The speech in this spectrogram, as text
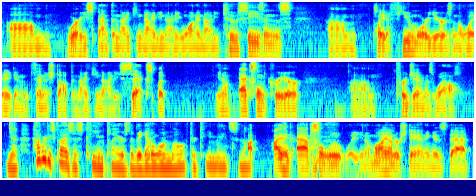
um, where he spent the 1990, 91, and 92 seasons. Um, played a few more years in the league and finished up in 1996. But, you know, excellent career um, for Jim as well. Yeah. How were these guys as team players? Did they get along well with their teammates? Uh, I, I think absolutely. You know, my understanding is that,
